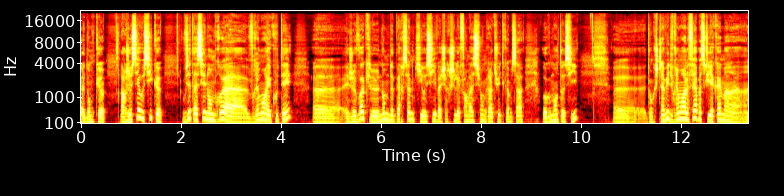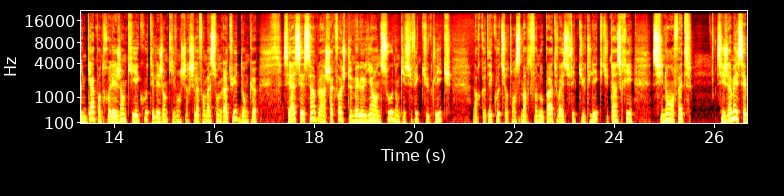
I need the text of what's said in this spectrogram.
Euh, donc, alors je sais aussi que vous êtes assez nombreux à vraiment à écouter. et je vois que le nombre de personnes qui aussi va chercher les formations gratuites comme ça augmente aussi. Euh, donc je t'invite vraiment à le faire parce qu'il y a quand même un, gap entre les gens qui écoutent et les gens qui vont chercher la formation gratuite. Donc euh, c'est assez simple, à chaque fois je te mets le lien en dessous, donc il suffit que tu cliques, alors que tu écoutes sur ton smartphone ou pas, tu vois, il suffit que tu cliques, tu t'inscris. Sinon en fait, si jamais c'est...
